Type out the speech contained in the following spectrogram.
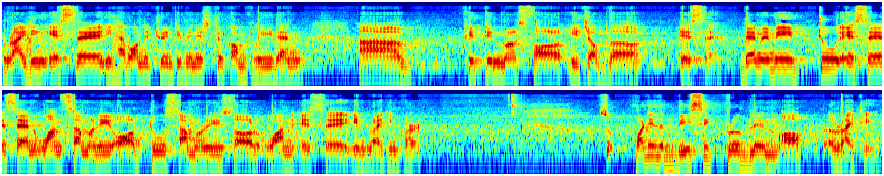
writing essay you have only 20 minutes to complete and uh, 15 marks for each of the essay. There may be two essays and one summary or two summaries or one essay in writing part. So what is the basic problem of writing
